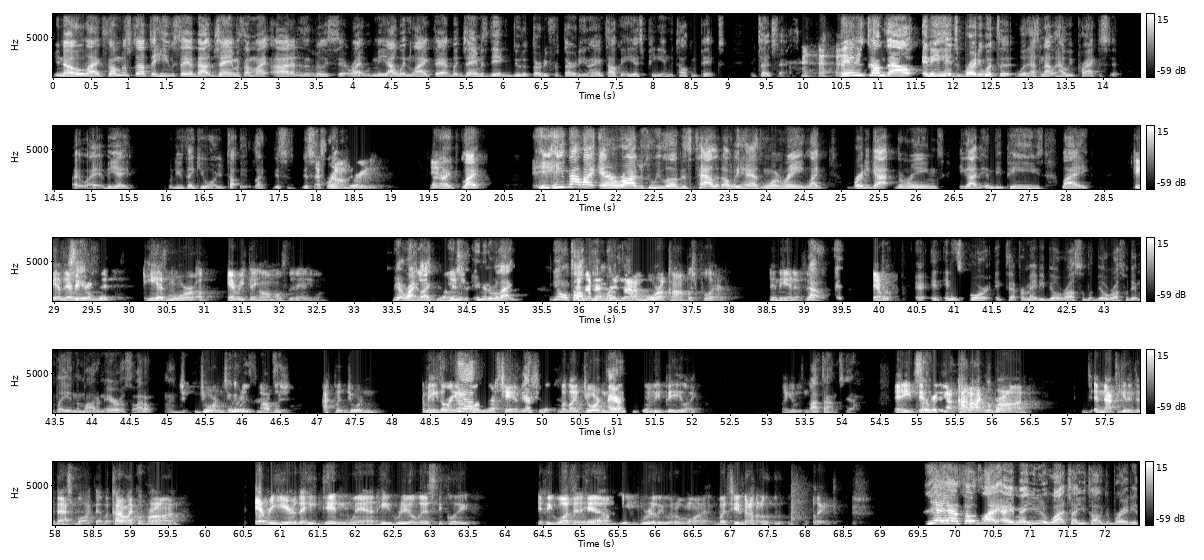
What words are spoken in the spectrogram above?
You know, like some of the stuff that he would say about Jameis, I'm like, ah, oh, that doesn't really sit right with me. I wouldn't like that. But Jameis did do the 30 for 30. And I ain't talking ESPN, we talking picks and touchdowns. then he comes out and he hits Brady with the well, that's not how we practiced it. Like, BA, what do you think you are? You talk like this is this is that's great. Tom Brady. Yeah. Like, like he, he's not like Aaron Rodgers, who we love his talent, only has one ring. Like Brady got the rings, he got the MVPs. Like he has everything that he has more of everything almost than anyone. Yeah, right. Like you need, you need, to relax. You don't talk there's to him. Not, there's not a more accomplished player in the NFL. No, ever. In, in, any sport except for maybe Bill Russell, but Bill Russell didn't play in the modern era, so I don't. J- Jordan's pretty accomplished. I put Jordan. I mean, he's only got yeah. one less championship, yeah. but like Jordan Fair. won MVP like like it was five times. Yeah, and he kind of like LeBron, and not to get into basketball like that, but kind of like LeBron every year that he didn't win, he realistically, if he wasn't him, won. he really would have won it. But you know, like yeah, yeah. So it's like, hey man, you need to watch how you talk to Brady.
